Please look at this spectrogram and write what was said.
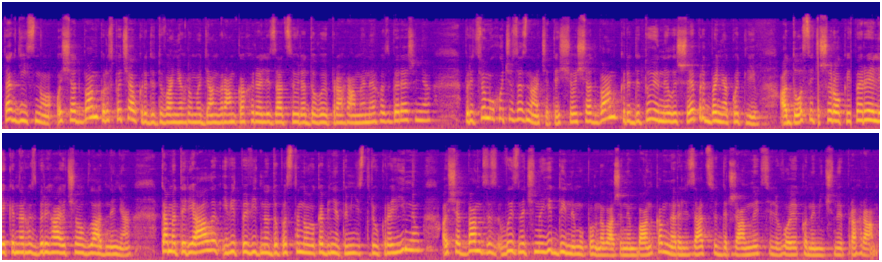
Так, дійсно, Ощадбанк розпочав кредитування громадян в рамках реалізації урядової програми енергозбереження. При цьому хочу зазначити, що Ощадбанк кредитує не лише придбання котлів, а досить широкий перелік енергозберігаючого обладнання та матеріалів. І відповідно до постанови Кабінету міністрів України, Ощадбанк визначено єдиним уповноваженим банком на реалізацію державної цільової економічної програми.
